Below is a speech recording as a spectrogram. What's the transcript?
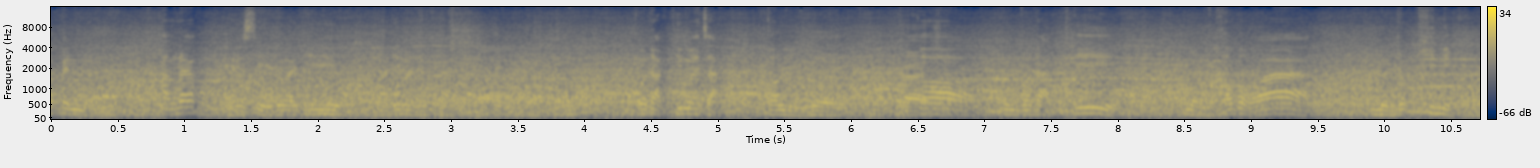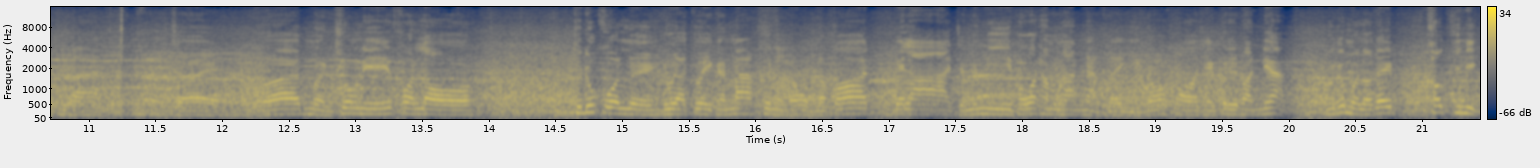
ก็เป็นเหมือนครั้งแรกของ ASC ด้วยที่มาที่ประเทศไทยเป็นโปรดักที่มาจากเกาหลีเลยแล้วก็เป็นโปรดักที่เหมือนเขาบอกว่าเหมือนกับคลินิกของเราที่บ้านใช่เพราะว่าเหมือนช่วงนี้คนเราทุกๆคนเลยดูแลตัวเองกันมากขึ้นครับผมแล้วก็เวลาอาจจะไม่มีเพราะว่าทำงานหนักอะไรอย่างงี้ก็พอใช้ผลิตภัณฑ์เนี้ยมันก็เหมือนเราได้เข้าคลินิก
